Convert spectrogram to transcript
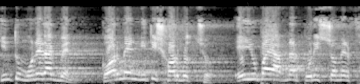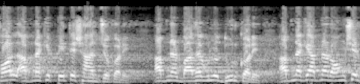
কিন্তু মনে রাখবেন, কর্মের নীতি সর্বোচ্চ। এই উপায় আপনার পরিশ্রমের ফল আপনাকে পেতে সাহায্য করে। আপনার বাধাগুলো দূর করে। আপনাকে আপনার অংশের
